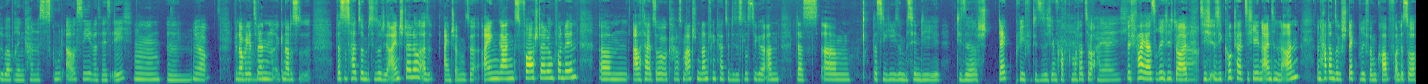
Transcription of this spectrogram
rüberbringen kann, dass es gut aussieht, was weiß ich. Mhm. Ähm, Ja, genau, aber Genau. jetzt werden, genau, das, das ist halt so ein bisschen so die Einstellung, also Einstellung, diese Eingangsvorstellung von denen. Ähm, Arthur halt so charismatisch und dann fängt halt so dieses Lustige an, dass, ähm, dass sie so ein bisschen die, diese Steckbriefe, die sie sich im Kopf gemacht hat, so feier ich. ich feiere es richtig doll. Ja. Sie, sie guckt halt sich jeden einzelnen an und hat dann so Steckbriefe im Kopf und ist so,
